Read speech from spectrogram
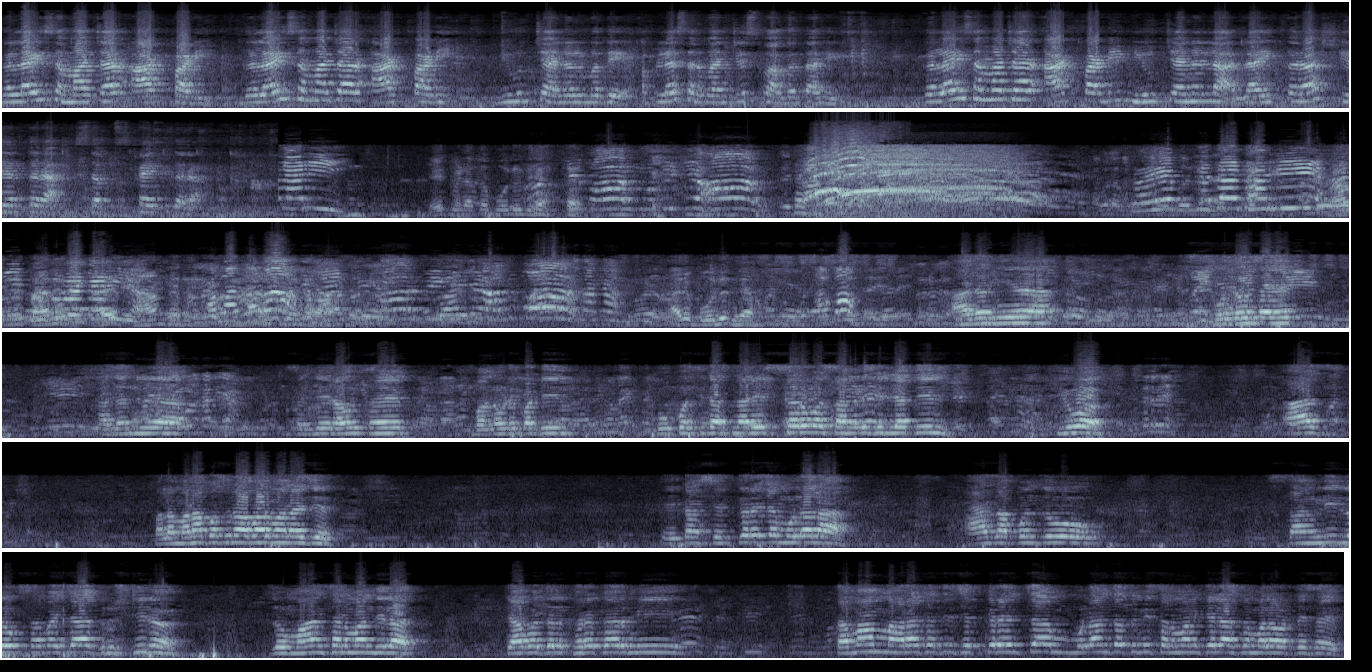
गलाई समाचार आठ पाडी गलाई समाचार आठ पाडी न्यूज चॅनलमध्ये आपल्या सर्वांचे स्वागत आहे. गलाई समाचार आठ पाडी न्यूज चॅनलला लाईक करा शेअर करा सबस्क्राईब करा. एक मिनिट आता बोलू द्या. अरे बोलू द्या. आदरणीय उद्धव साहेब आदरणीय संजय राऊत साहेब बानवडे पाटील उपस्थित असणारे सर्व सांगली जिल्ह्यातील युवक आज मला मनापासून आभार मानायचे. एका शेतकऱ्याच्या मुलाला आज आपण जो सांगली लोकसभेच्या दृष्टीनं जो मान सन्मान दिलात त्याबद्दल खरोखर मी तमाम महाराष्ट्रातील शेतकऱ्यांच्या मुलांचा तुम्ही सन्मान केला असं मला वाटतंय साहेब.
